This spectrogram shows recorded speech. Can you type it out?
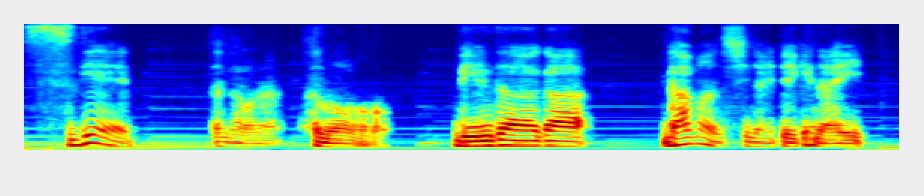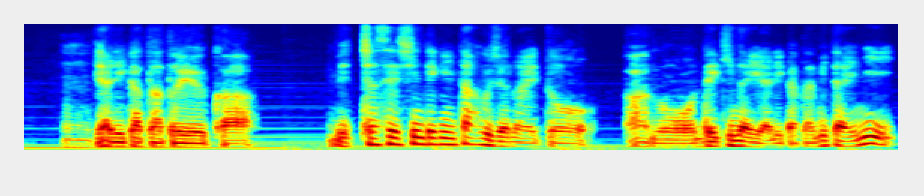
すげえなんだろうなそのビルダーが我慢しないといけないうんやり方というかめっちゃ精神的にタフじゃないとあのできないやり方みたいに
